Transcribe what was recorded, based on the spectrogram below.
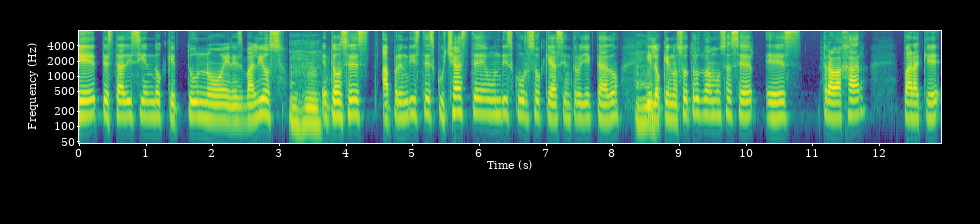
que te está diciendo que tú no eres valioso. Entonces, aprendiste, escuchaste un discurso que has introyectado y lo que nosotros vamos a hacer es trabajar para que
